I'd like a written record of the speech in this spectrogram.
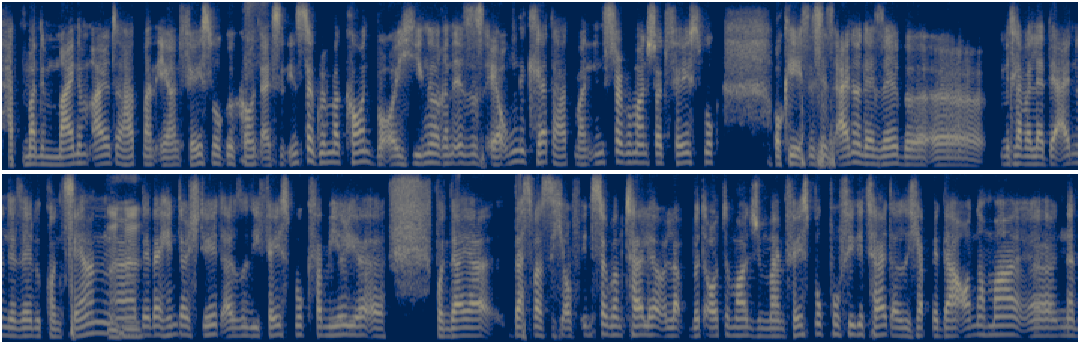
hat man in meinem Alter, hat man eher einen Facebook-Account als einen Instagram-Account. Bei euch Jüngeren ist es eher umgekehrt, da hat man Instagram anstatt Facebook. Okay, es ist jetzt ein und derselbe, äh, mittlerweile der ein und derselbe Konzern, äh, mhm. äh, der dahinter steht, also die Facebook-Familie. Äh, von daher, das, was ich auf Instagram teile, wird automatisch in meinem Facebook-Profil geteilt. Also ich habe mir da auch nochmal äh, eine,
